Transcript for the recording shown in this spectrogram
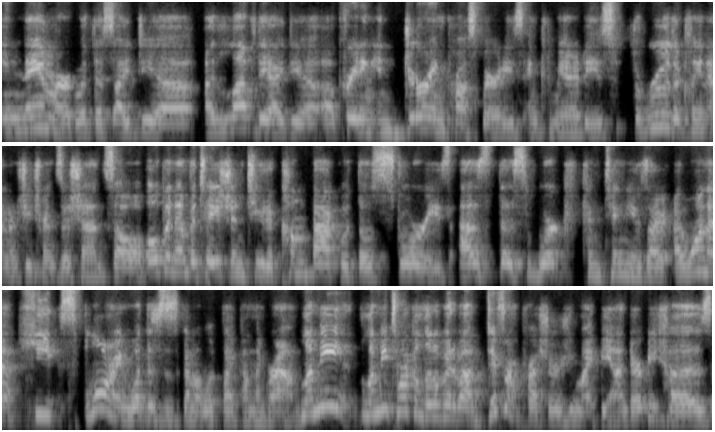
enamored with this idea. I love the idea of creating enduring prosperities in communities through the clean energy transition. So, open invitation to you to come back with those stories as this work continues. I, I want to keep exploring what this is going to look like on the ground. Let me let me talk a little bit about different pressures you might be under because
